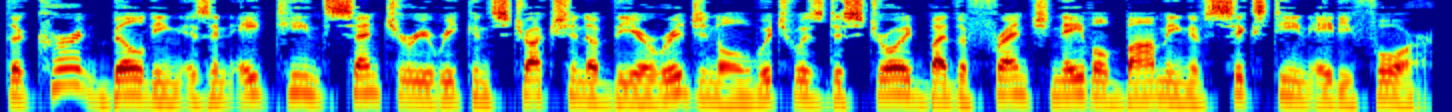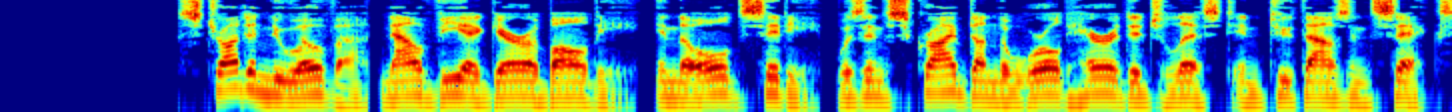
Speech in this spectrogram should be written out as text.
The current building is an 18th-century reconstruction of the original which was destroyed by the French naval bombing of 1684. Strada Nuova now Via Garibaldi, in the Old City, was inscribed on the World Heritage List in 2006.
